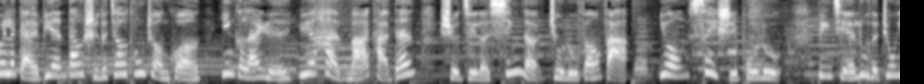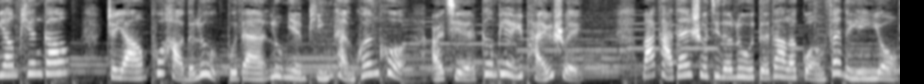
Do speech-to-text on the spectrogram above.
为了改变当时的交通状况，英格兰人约翰·马卡丹设计了新的筑路方法，用碎石铺路，并且路的中央偏高，这样铺好的路不但路面平坦宽阔，而且更便于排水。马卡丹设计的路得到了广泛的应用，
